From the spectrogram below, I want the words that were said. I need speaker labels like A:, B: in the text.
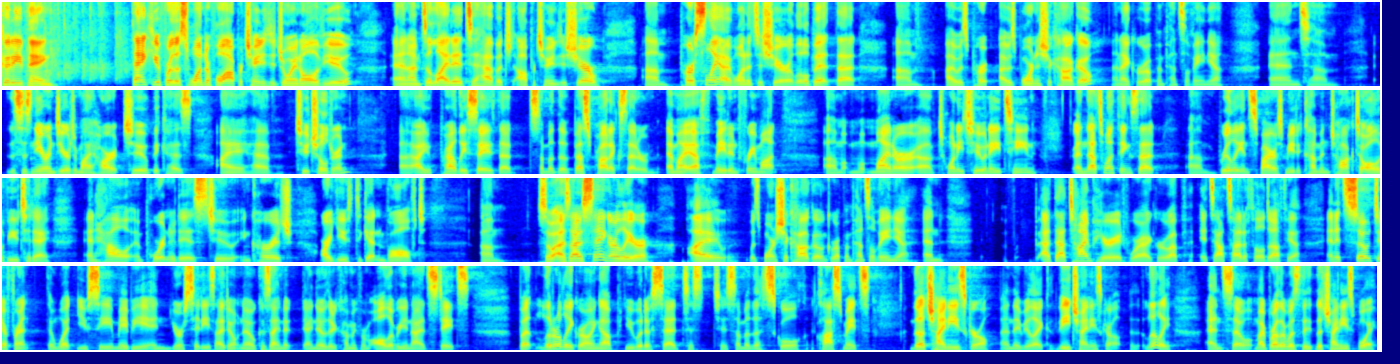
A: Good evening. Thank you for this wonderful opportunity to join all of you. And I'm delighted to have an opportunity to share. Um, personally, I wanted to share a little bit that um, I, was I was born in Chicago and I grew up in Pennsylvania. And um, this is near and dear to my heart, too, because I have two children. Uh, I proudly say that some of the best products that are MIF, made in Fremont, um, mine are uh, 22 and 18, and that's one of the things that um, really inspires me to come and talk to all of you today and how important it is to encourage our youth to get involved. Um, so as I was saying earlier, I was born in Chicago and grew up in Pennsylvania, and at that time period where I grew up, it's outside of Philadelphia, and it's so different than what you see maybe in your cities. I don't know because I, kn I know they're coming from all over the United States. But literally growing up, you would have said to, to some of the school classmates, the Chinese girl. And they'd be like, the Chinese girl? Uh, Lily. And so my brother was the, the Chinese boy.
